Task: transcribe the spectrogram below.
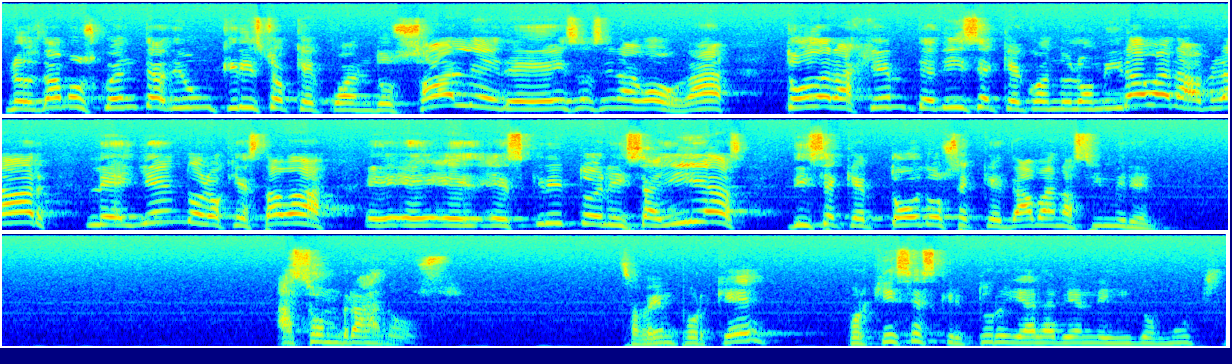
nos damos cuenta de un Cristo que cuando sale de esa sinagoga, toda la gente dice que cuando lo miraban hablar, leyendo lo que estaba eh, eh, eh, escrito en Isaías, dice que todos se quedaban así, miren, asombrados. ¿Saben por qué? Porque esa escritura ya la habían leído muchos,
